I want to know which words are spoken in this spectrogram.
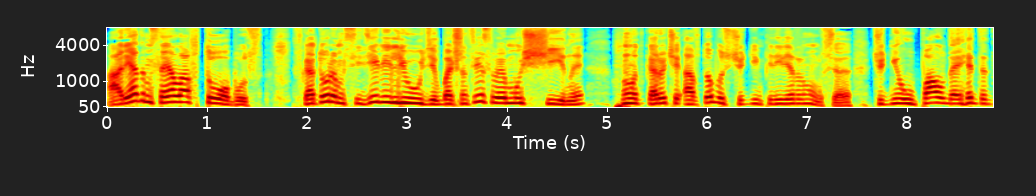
А рядом стоял автобус, в котором сидели люди, в большинстве своем мужчины. Вот, короче, автобус чуть не перевернулся, чуть не упал на этот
